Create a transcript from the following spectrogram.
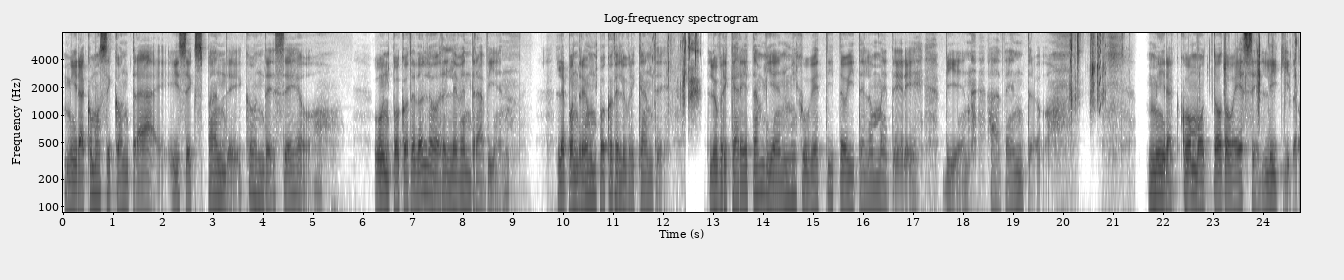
Mira cómo se contrae y se expande con deseo. Un poco de dolor le vendrá bien. Le pondré un poco de lubricante. Lubricaré también mi juguetito y te lo meteré bien adentro. Mira cómo todo ese líquido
